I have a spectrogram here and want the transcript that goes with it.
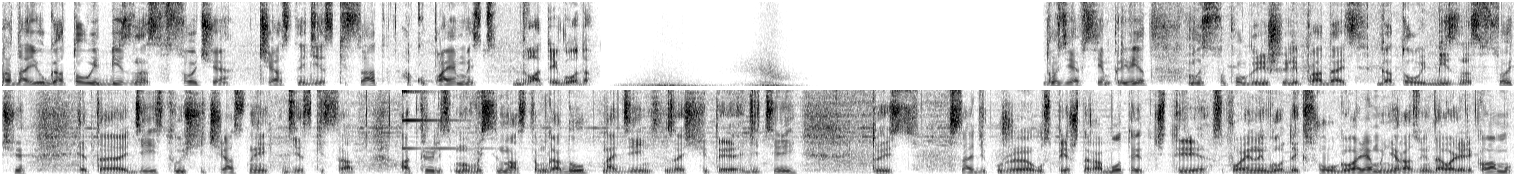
Продаю готовый бизнес в Сочи, частный детский сад, окупаемость 2-3 года. Друзья, всем привет! Мы с супругой решили продать готовый бизнес в Сочи. Это действующий частный детский сад. Открылись мы в 2018 году на День защиты детей. То есть садик уже успешно работает 4,5 года. И, к слову говоря, мы ни разу не давали рекламу.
